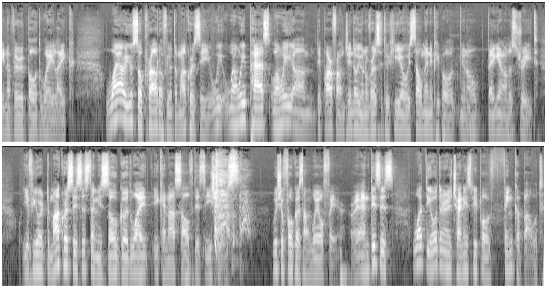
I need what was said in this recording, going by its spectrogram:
in a very bold way, like why are you so proud of your democracy? We when we pass when we um, depart from Jindal University here with so many people, you know, begging on the street. If your democracy system is so good, why it cannot solve these issues? we should focus on welfare, right? And this is what the ordinary Chinese people think about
